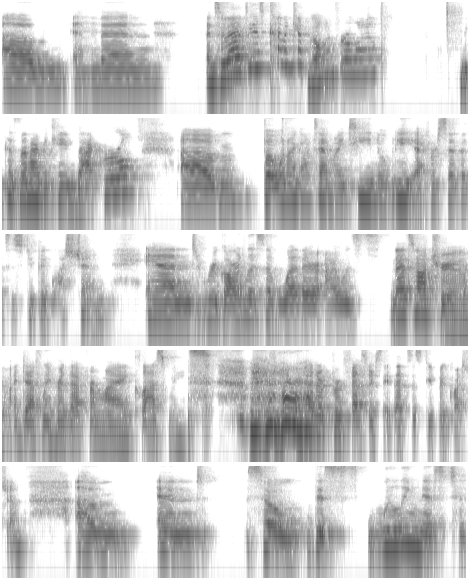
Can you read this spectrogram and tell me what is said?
Um, and then, and so that just kind of kept going for a while because then I became that girl. Um, but when I got to MIT, nobody ever said that's a stupid question. And regardless of whether I was, that's not true. I definitely heard that from my classmates. I've never had a professor say that's a stupid question. Um, and so this willingness to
